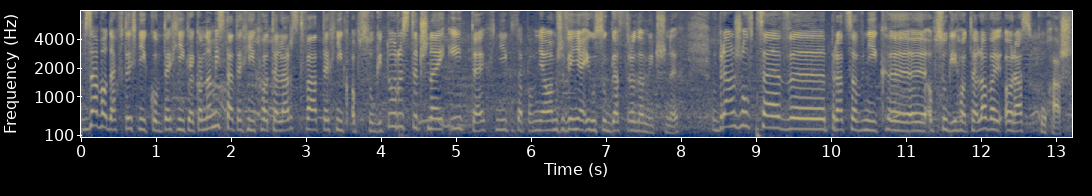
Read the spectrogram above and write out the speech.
W zawodach w technikum technik ekonomista, technik hotelarstwa, technik obsługi turystycznej i technik, zapomniałam, żywienia i usług gastronomicznych. W branżówce w pracownik y, obsługi hotelowej oraz kucharz.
